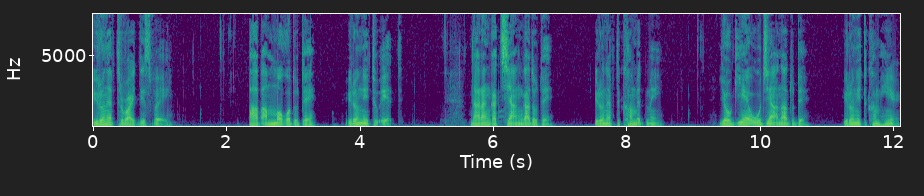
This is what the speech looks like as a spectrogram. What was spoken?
You don't have to write this way. 밥 안 먹어도 돼. You don't need to eat. 나랑 같이 안 가도 돼. You don't have to come with me. 여기에 오지 않아도 돼. You don't need to come here.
